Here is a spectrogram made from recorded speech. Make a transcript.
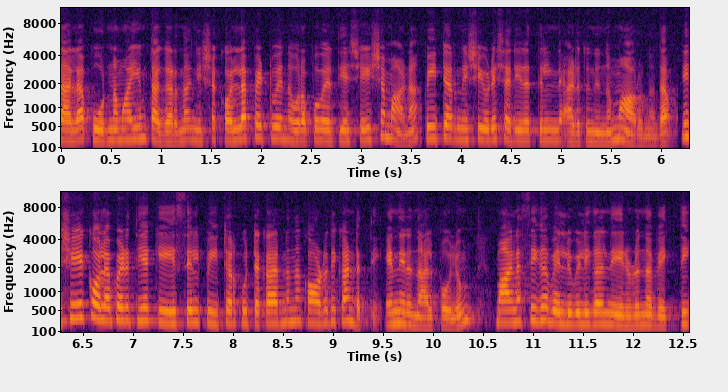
തല പൂർണമായും തകർന്ന് നിഷ കൊല്ലപ്പെട്ടു എന്ന് ഉറപ്പുവരുത്തിയ ശേഷമാണ് പീറ്റർ നിഷയുടെ ശരീരത്തിൽ അടുത്തു നിന്നും മാറുന്നത്. നിഷയെ കൊലപ്പെടുത്തിയ കേസിൽ പീറ്റർ കുറ്റക്കാരനെന്ന് കോടതി കണ്ടെത്തി. എന്നിരുന്നാൽ പോലും മാനസിക വെല്ലുവിളികൾ നേരിടുന്ന വ്യക്തി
